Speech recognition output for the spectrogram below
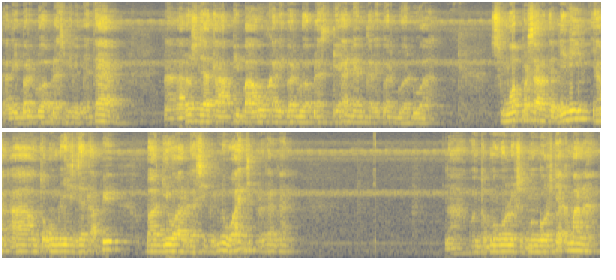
kaliber 12 mm. Nah, lalu senjata api bahu kaliber 12 GA dan kaliber 22. Semua persyaratan ini yang uh, untuk memiliki senjata api bagi warga sipil ini wajib rekan-rekan. Nah, untuk mengurus mengurusnya ke mana?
